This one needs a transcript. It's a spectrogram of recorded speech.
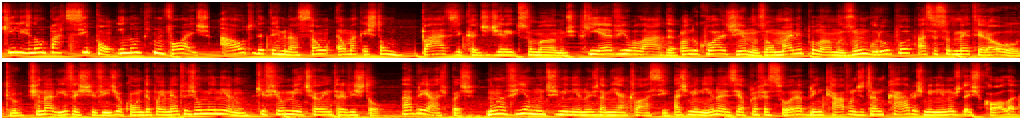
que eles não participam e não têm voz. A autodeterminação é uma questão básica de direitos humanos que é violada quando coagimos ou manipulamos um grupo a se submeter ao outro. Finaliza este vídeo com o depoimento de um menino que Phil Mitchell entrevistou. Abre aspas. Não havia muitos meninos na minha classe. As meninas e a professora brincavam de trancar os meninos da escola,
